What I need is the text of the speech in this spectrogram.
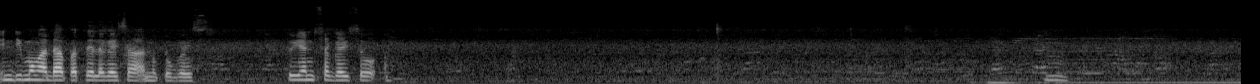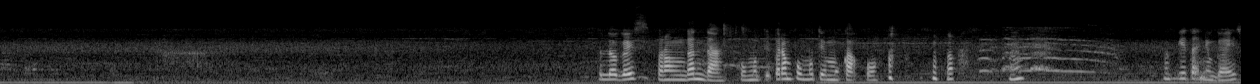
hindi mo nga dapat ilagay sa ano to guys. Ito yan sa guys, so. Hello guys, parang ganda. Pumuti, parang pumuti ang mukha ko. hmm? Nakikita nyo guys?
